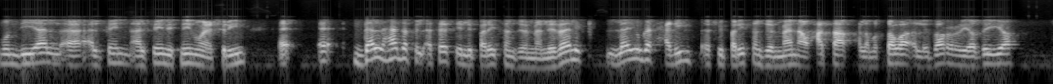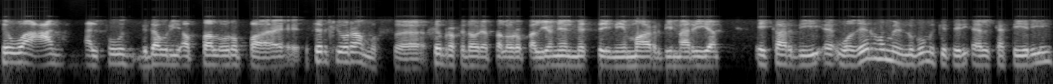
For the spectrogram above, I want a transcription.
مونديال 2000 2022 ده الهدف الأساسي لباريس سان جيرمان لذلك لا يوجد حديث في باريس سان جيرمان أو حتى على مستوى الإدارة الرياضية سوى عن الفوز بدوري أبطال أوروبا. سيرخيو راموس خبرة في دوري أبطال أوروبا ليونيل ميسي نيمار دي ماريا إيكاردي وغيرهم من النجوم الكثيرين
